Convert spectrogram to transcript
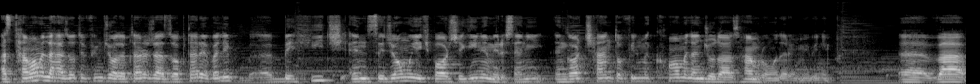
از تمام لحظات فیلم جالبتر و جذابتره ولی به هیچ انسجام و یک پارچگی نمی‌رسه. یعنی انگار چند تا فیلم کاملا جدا از هم رو ما داریم می‌بینیم. و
